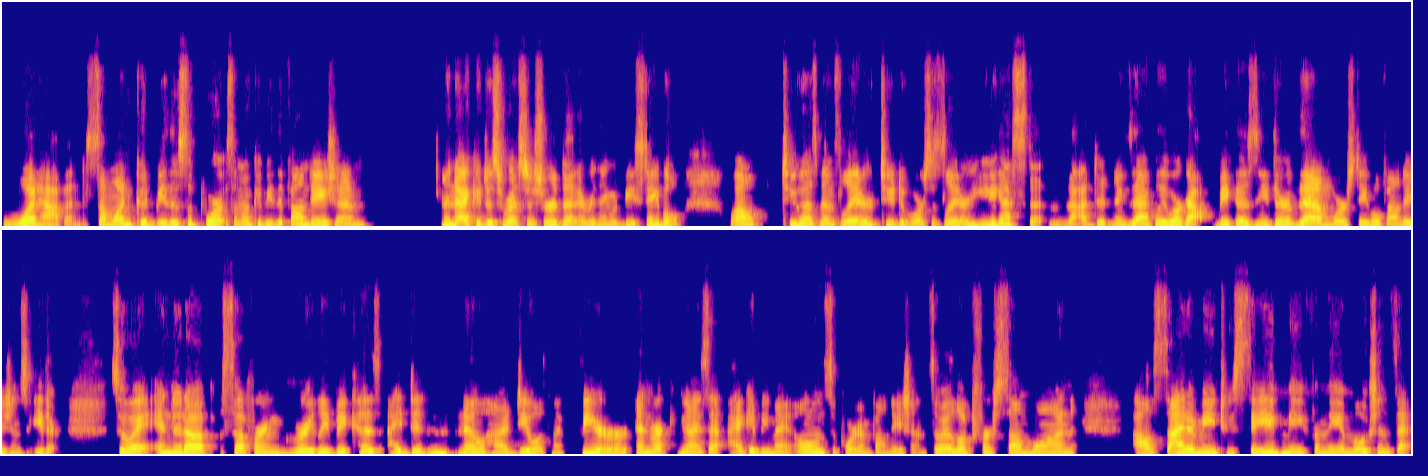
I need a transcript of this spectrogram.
what happened. Someone could be the support, someone could be the foundation, and I could just rest assured that everything would be stable. Well, two husbands later, two divorces later, you guessed it, that didn't exactly work out because neither of them were stable foundations either. So I ended up suffering greatly because I didn't know how to deal with my fear and recognize that I could be my own support and foundation. So I looked for someone outside of me to save me from the emotions that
